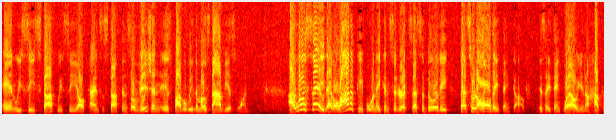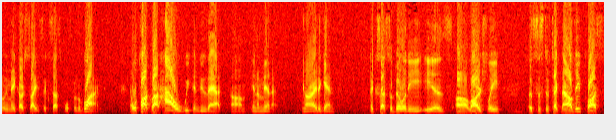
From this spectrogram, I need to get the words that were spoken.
and we see stuff. We see all kinds of stuff. And so vision is probably the most obvious one. I will say that a lot of people, when they consider accessibility, that's sort of all they think of. Is they think, well, you know, how can we make our sites accessible for the blind? And we'll talk about how we can do that um, in a minute. All right, again, accessibility is uh, largely assistive technology plus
